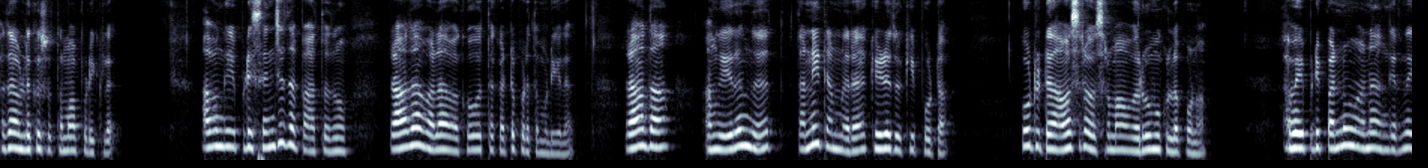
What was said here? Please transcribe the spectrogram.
அது அவளுக்கு சுத்தமாக பிடிக்கல. அவங்க இப்படி செஞ்சதை பார்த்ததும் ராதாவால் அவள் கோவத்தை கட்டுப்படுத்த முடியல. ராதா அங்கே இருந்து தண்ணி டம்ளரை கீழே தூக்கி போட்டா. போட்டுட்டு அவசர அவசரமாக அவள் ரூமுக்குள்ளே போனான் அவள் இப்படி பண்ணுவான்னு அங்கேருந்து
